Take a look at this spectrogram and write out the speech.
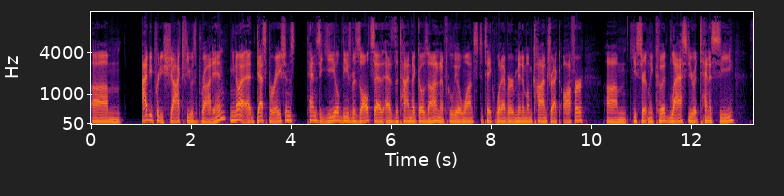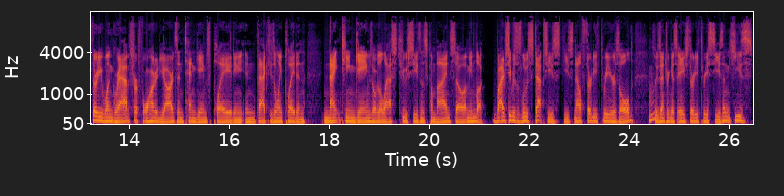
Um, I'd be pretty shocked if he was brought in. You know, at desperations tends to yield these results as, as the time that goes on. And if Julio wants to take whatever minimum contract offer, um, he certainly could. Last year at Tennessee, 31 grabs for 400 yards in 10 games played. And in fact, he's only played in 19 games over the last two seasons combined. So, I mean, look, wide receivers just lose steps. He's he's now 33 years old, hmm. so he's entering his age 33 season. He's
